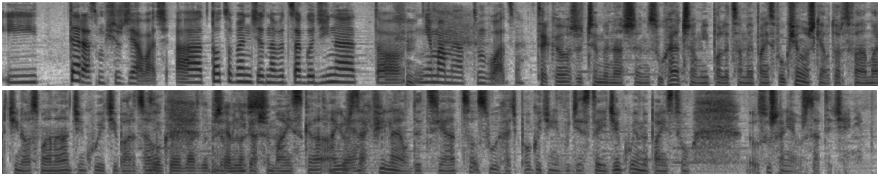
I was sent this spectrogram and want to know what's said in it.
I teraz musisz działać, a to, co będzie nawet za godzinę, to nie mamy nad tym władzy. Tego życzymy naszym słuchaczom i polecamy Państwu książki autorstwa Marcina Osmana. Dziękuję Ci bardzo. Dziękuję bardzo, Dominika. Szymańska, a Dziękuję. już za chwilę audycja Co słychać po godzinie 20. Dziękujemy Państwu. Do usłyszenia już za tydzień.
